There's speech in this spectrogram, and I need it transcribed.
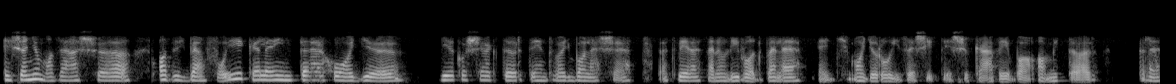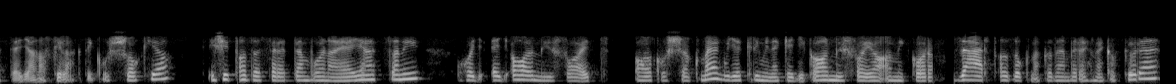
És a nyomozás az ügyben folyik eleinte, hogy gyilkosság történt, vagy baleset. Tehát véletlenül ivott bele egy magyaró ízesítésű kávéba, amitől lett egy anafilaktikus sokja. És itt azzal szerettem volna eljátszani, hogy egy alműfajt alkossak meg. Ugye a kriminek egyik alműfaja, amikor zárt azoknak az embereknek a köre,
